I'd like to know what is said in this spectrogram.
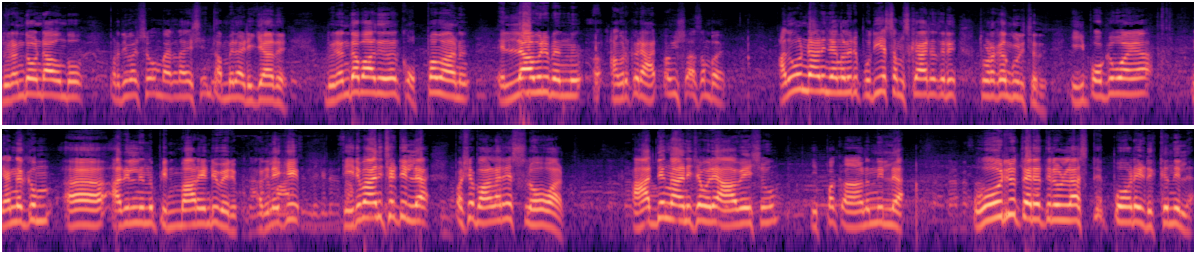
ദുരന്തം ഉണ്ടാകുമ്പോൾ പ്രതിപക്ഷവും ഭരണകക്ഷിയും തമ്മിൽ അടിക്കാതെ ദുരന്തബാധിതർക്ക് ഒപ്പമാണ് എല്ലാവരും എന്ന് അവർക്കൊരു ആത്മവിശ്വാസം പകരും. അതുകൊണ്ടാണ് ഞങ്ങളൊരു പുതിയ സംസ്കാരത്തിന് തുടക്കം കുറിച്ചത്. ഈ പോക്ക് പോയ ഞങ്ങൾക്കും അതിൽ നിന്ന് പിന്മാറേണ്ടി വരും. അതിലേക്ക് തീരുമാനിച്ചിട്ടില്ല പക്ഷെ വളരെ സ്ലോ ആണ്. ആദ്യം കാണിച്ച പോലെ ആവേശവും ഇപ്പൊ കാണുന്നില്ല. ഒരു തരത്തിലുള്ള സ്റ്റെപ്പോടെ എടുക്കുന്നില്ല.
